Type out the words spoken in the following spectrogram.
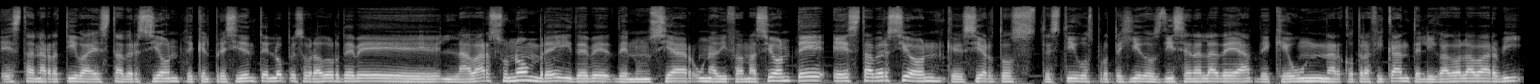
esta narrativa, esta versión de que el presidente López Obrador debe lavar su nombre y debe denunciar una difamación de esta versión que ciertos testigos protegidos dicen a la DEA de que un narcotraficante ligado a la Barbie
